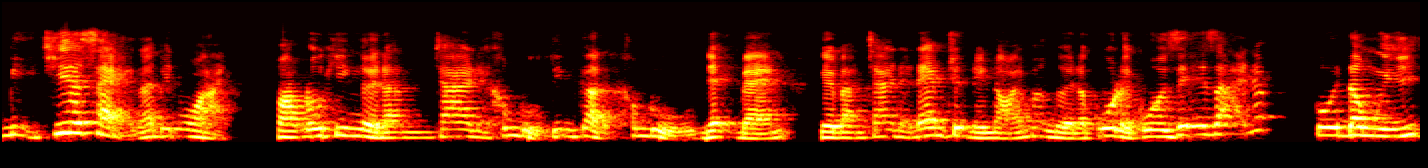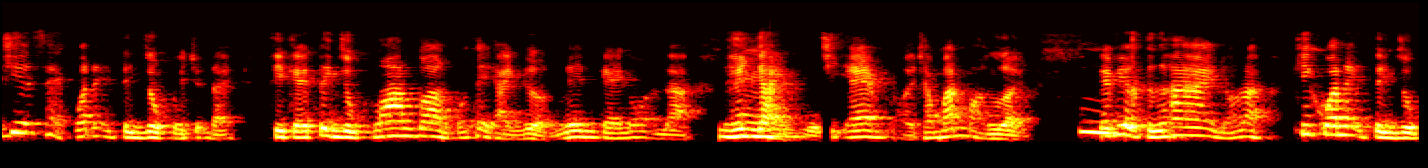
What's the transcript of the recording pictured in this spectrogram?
bị chia sẻ ra bên ngoài hoặc đôi khi người bạn trai lại không đủ tin cậy không đủ nhạy bén người bạn trai lại đem chuyện đấy nói mọi người là cô này cô dễ dãi lắm cô ấy đồng ý chia sẻ quan hệ tình dục về chuyện đấy. Thì cái tình dục hoàn toàn có thể ảnh hưởng lên cái gọi là hình ảnh của chị em ở trong mắt mọi người. Ừ. cái việc thứ hai đó là khi quan hệ tình dục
